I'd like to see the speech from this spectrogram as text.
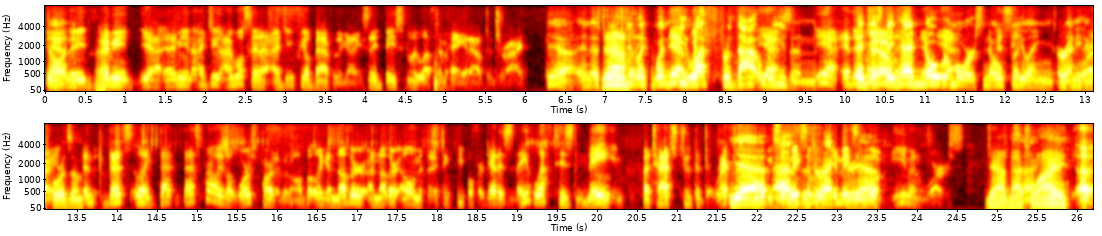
done. Yeah, they. Yeah. I mean, yeah, I mean, I do. I will say that I do feel bad for the guy because they basically left him hanging out to dry. Yeah, and Yeah. especially like when Yeah, he which- left for that yeah, reason, Yeah, and they just like, they had no yeah, remorse, no It's like- feeling or anything Right. towards him. and that's like that. That's probably the worst part of it all. But like another another element that I think people forget is they left his name attached to the director Yeah, of the movie, so it makes the him director, it makes yeah. him look even worse. Yeah, that's Exactly. why. Uh,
